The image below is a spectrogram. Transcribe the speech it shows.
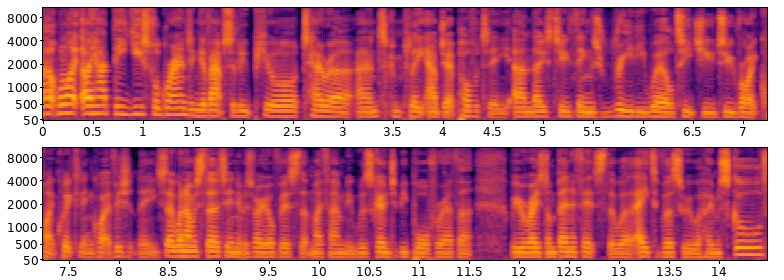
Uh, well, I, I, had the useful grounding of absolute pure terror and complete abject poverty, and those two things really will teach you to write quite quickly and quite efficiently. So when I was 13, it was very obvious that my family was going to be poor forever. We were raised on benefits, there were eight of us, we were homeschooled,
